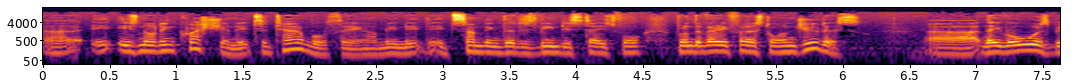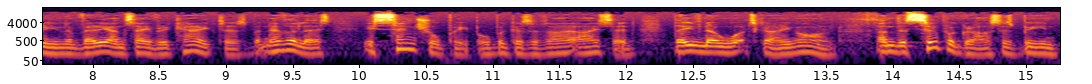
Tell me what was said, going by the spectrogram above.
uh, is not in question. It's a terrible thing. I mean, it, it's something that has been distasteful from the very first one, Judas. Uh, they've always been very unsavoury characters, but nevertheless essential people because, as I, I said, they know what's going on. And the supergrass has been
